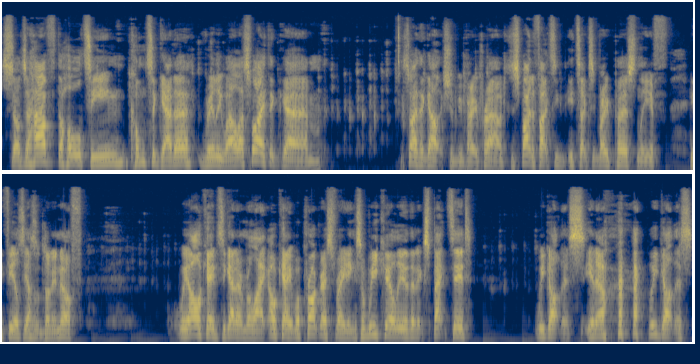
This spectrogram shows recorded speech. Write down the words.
So to have the whole team come together really well, that's why I think um, so I think Alex should be very proud, despite the fact he, he takes it very personally if he feels he hasn't done enough. We all came together and we're like, okay, we're progress raiding. It's a week earlier than expected. We got this, you know? we got this.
